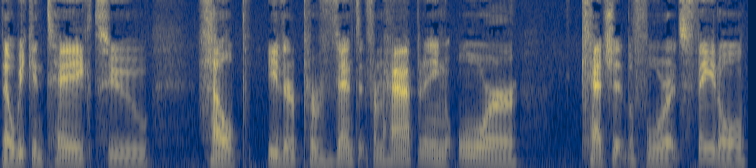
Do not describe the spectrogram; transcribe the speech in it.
that we can take to help either prevent it from happening or catch it before it's fatal.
